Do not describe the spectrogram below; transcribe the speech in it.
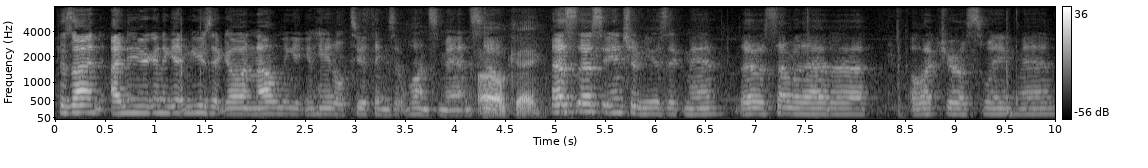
Because I, I knew you were gonna get music going, and I don't think you can handle two things at once, man. So Oh, okay. that's that's the intro music, man. That was some of that uh, electro swing, man.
